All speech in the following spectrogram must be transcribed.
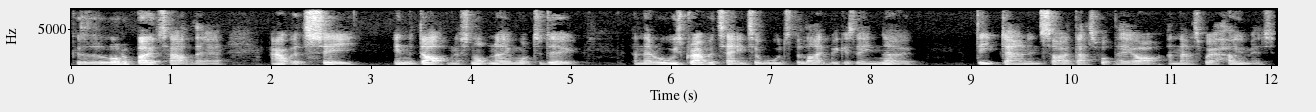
because there's a lot of boats out there, out at sea in the darkness, not knowing what to do, and they're always gravitating towards the light because they know deep down inside that's what they are, and that's where home is.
